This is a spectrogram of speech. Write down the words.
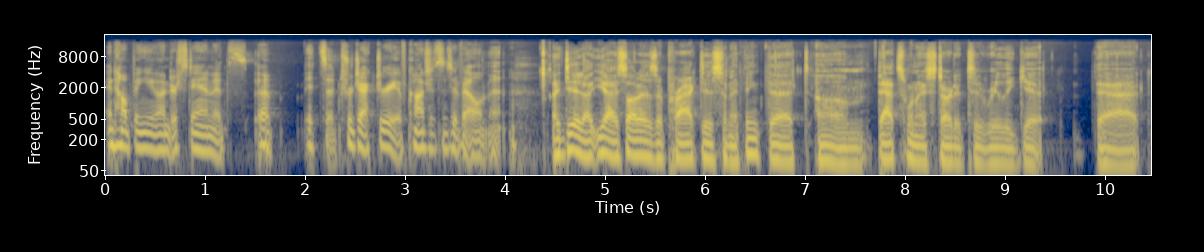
and helping you understand it's a it's a trajectory of consciousness development. I did. I, yeah, I saw it as a practice, and I think that um, that's when I started to really get that.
